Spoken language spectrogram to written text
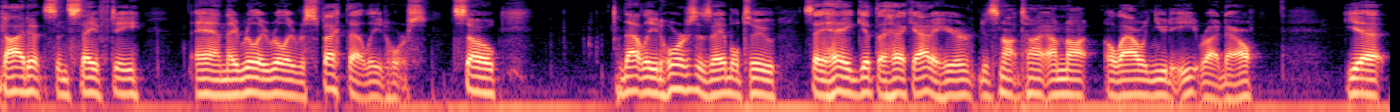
guidance and safety, and they really, really respect that lead horse. So that lead horse is able to say, "Hey, get the heck out of here! It's not time. I'm not allowing you to eat right now." Yet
